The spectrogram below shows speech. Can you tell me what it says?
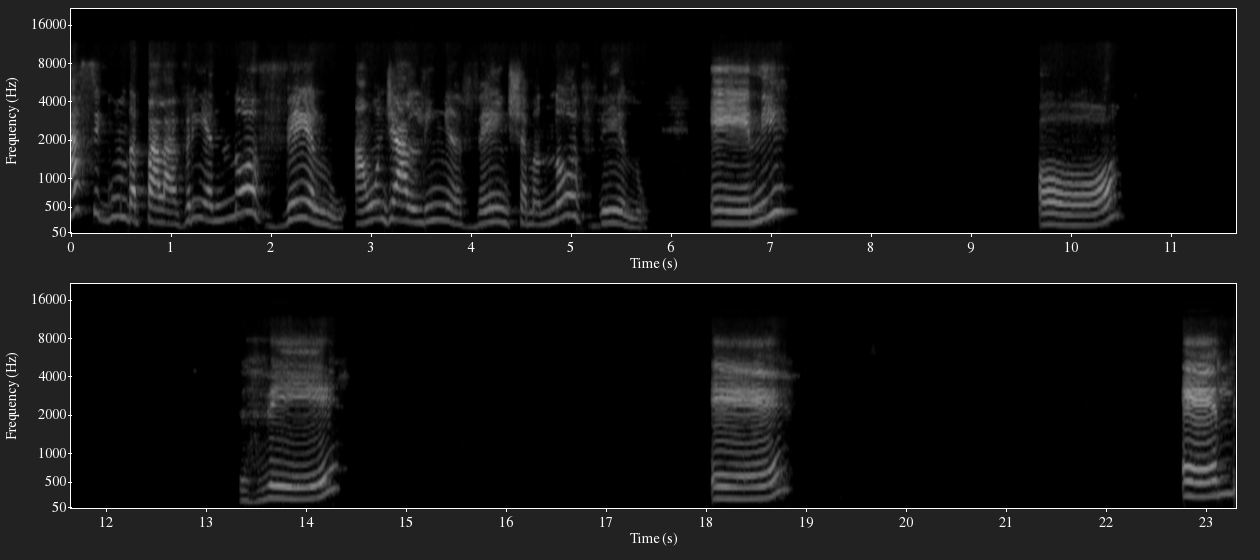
A segunda palavrinha é novelo, aonde a linha vem, chama novelo. N O V E L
